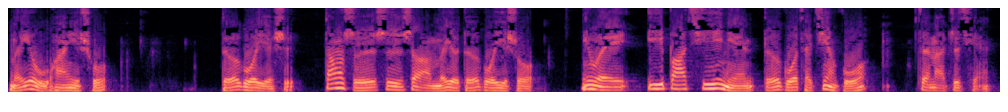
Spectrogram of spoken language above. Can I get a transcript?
没有武汉一说。德国也是，当时事实上没有德国一说，因为一八七一年德国才建国，在那之前，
